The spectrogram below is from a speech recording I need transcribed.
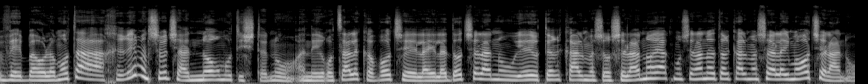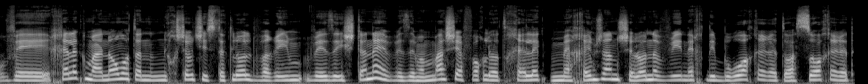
ובעולמות האחרים, אני חושבת שהנורמות השתנו. אני רוצה לקוות שלילדות שלנו יהיה יותר קל מאשר שלנו היה, כמו שלנו יותר קל מאשר לאימהות שלנו. וחלק מהנורמות, אני חושבת שיסתכלו על דברים וזה ישתנה. ישתנה, וזה ממש יהפוך להיות חלק מהחיים שלנו, שלא נבין איך דיברו אחרת, או עשו אחרת,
